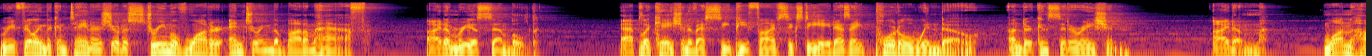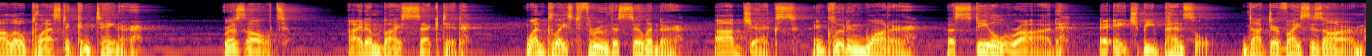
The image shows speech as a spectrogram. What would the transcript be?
refilling the container showed a stream of water entering the bottom half. Item reassembled. Application of SCP-568 as a portal window under consideration. Item One hollow plastic container. Result Item bisected. When placed through the cylinder, objects, including water, a steel rod, a HB pencil, Dr. Weiss's arm,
